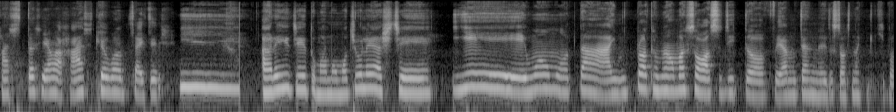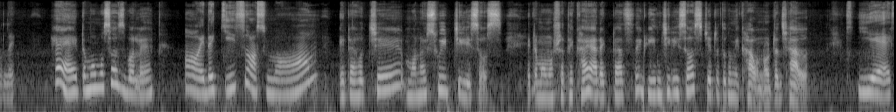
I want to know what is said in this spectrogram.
হাসতেছি আমার হাসতে মন চাইছে। আর এই যে তোমার মোমো চলে আসছে। ইয়ে মোমো তাই প্রথমে আমার সস দিতে হবে। আমি জানি না এটা সস নাকি কি বলে। হ্যাঁ এটা মোমো সস বলে। ও এটা কি সস মম? এটা হচ্ছে মনে হয় সুইট চিলি সস এটা মোমোর সাথে খায় আর একটা আছে গ্রিন চিলি সস যেটা তো তুমি খাও না ওটা ঝাল। ইয়েস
